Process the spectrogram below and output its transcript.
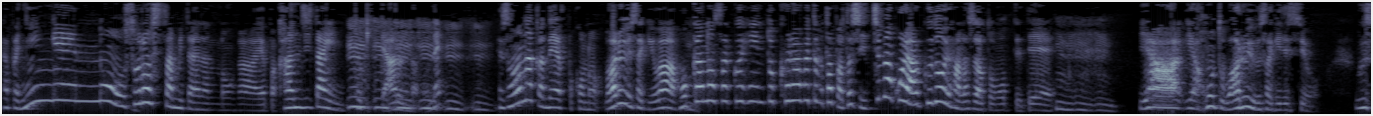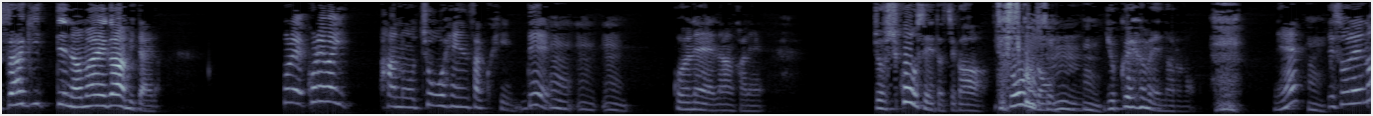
やっぱ人間の恐ろしさみたいなのがやっぱ感じたい時ってあるんだろうね。その中でやっぱこの悪いウサギは他の作品と比べても多分私一番これ悪どい話だと思ってて、いやー、いやほんと悪いウサギですよ。ウサギって名前が、みたいな。これ、これは、あの、長編作品で、これね、なんかね、女子高生たちが、どんどん行方不明になるの。ね、うん。で、それの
